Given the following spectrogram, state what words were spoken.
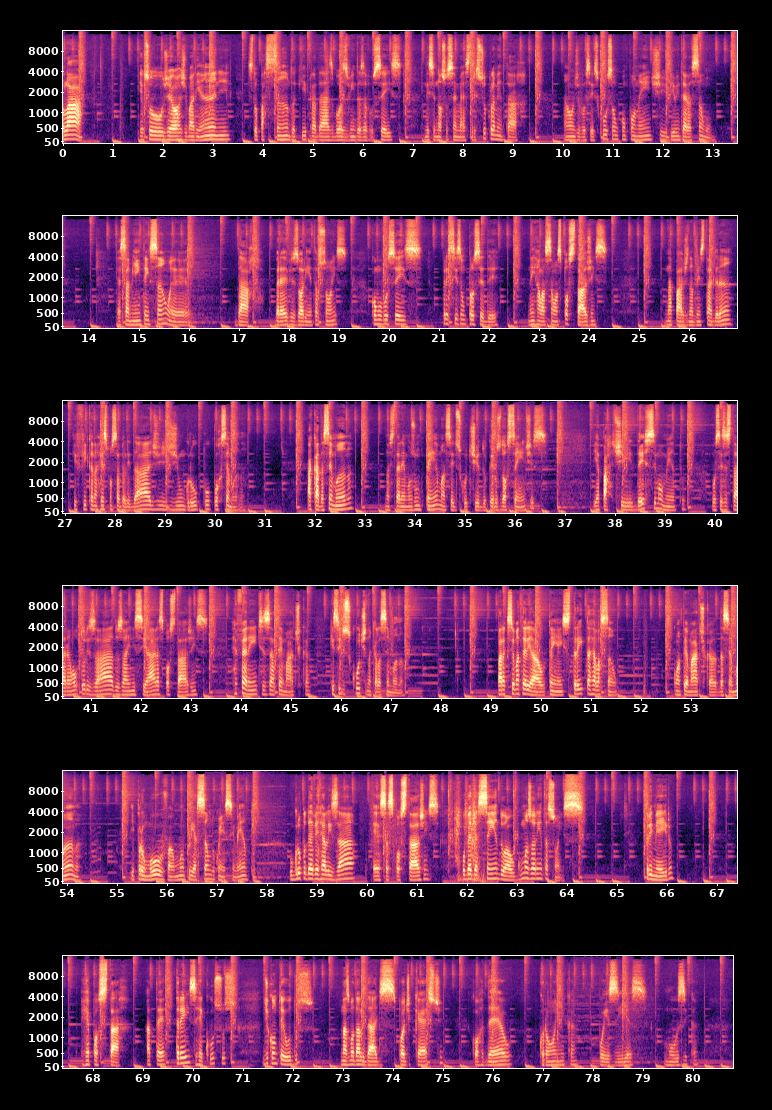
Olá, eu sou o George Mariani, estou passando aqui para dar as boas-vindas a vocês nesse nosso semestre suplementar, onde vocês cursam o componente Biointeração 1. Essa minha intenção é dar breves orientações como vocês precisam proceder em relação às postagens na página do Instagram fica na responsabilidade de um grupo por semana. A cada semana, nós teremos um tema a ser discutido pelos docentes e a partir desse momento, vocês estarão autorizados a iniciar as postagens referentes à temática que se discute naquela semana. Para que seu material tenha estreita relação com a temática da semana, e promova uma ampliação do conhecimento, o grupo deve realizar essas postagens obedecendo a algumas orientações. Primeiro, repostar até três recursos de conteúdos nas modalidades podcast, cordel, crônica, poesias, música,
